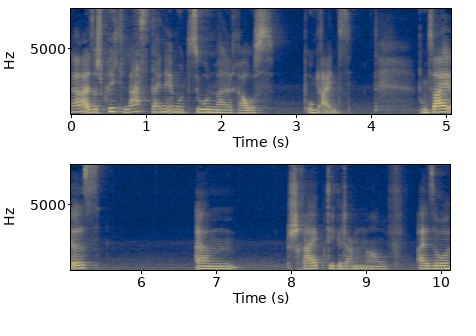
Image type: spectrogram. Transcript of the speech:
Ja, also sprich, lass deine Emotionen mal raus. Punkt 1. Punkt zwei ist, ähm, schreib dir Gedanken auf. Also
